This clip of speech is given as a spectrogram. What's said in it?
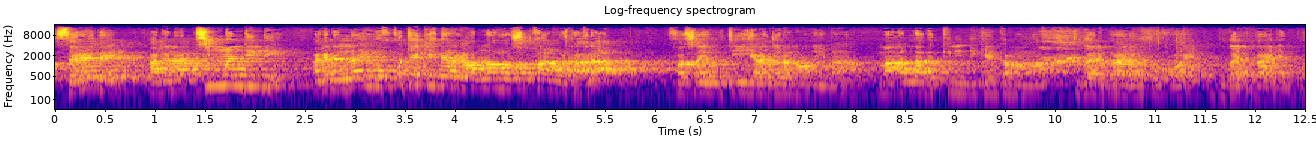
sarebe agana timmandindi agana la yidu khote ke dara allah subhanahu wa ta'ala fasayutihi ajran adima ma allah ga kinin diken kama ma tugari baraje ko hore tugari baraje ko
